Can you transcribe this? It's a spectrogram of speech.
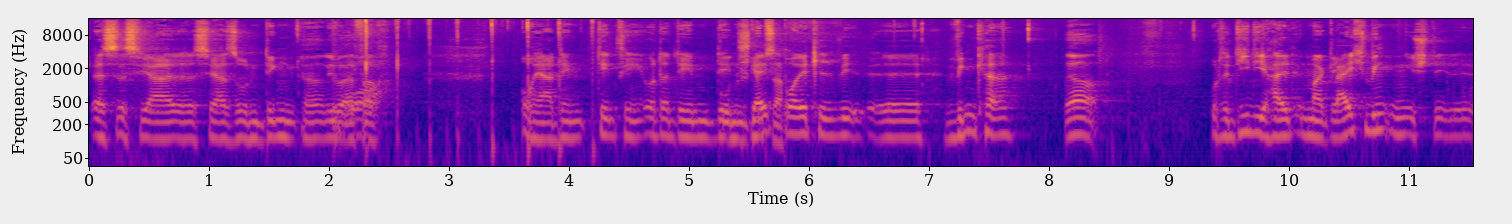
Es ist ja, das ist ja so ein Ding. Ja, lieber Boah. einfach. Oh ja, den, den finde ich, oder den, den. Geldbeutel-Winker. Ja. Oder die, die halt immer gleich winken. Ich äh,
